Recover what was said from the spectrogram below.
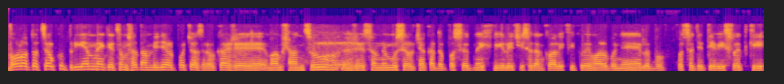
Bolo to celku príjemné, keď som sa tam videl počas roka, že mám šancu, že som nemusel čakať do poslednej chvíli, či sa tam kvalifikujem alebo nie, lebo v podstate tie výsledky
